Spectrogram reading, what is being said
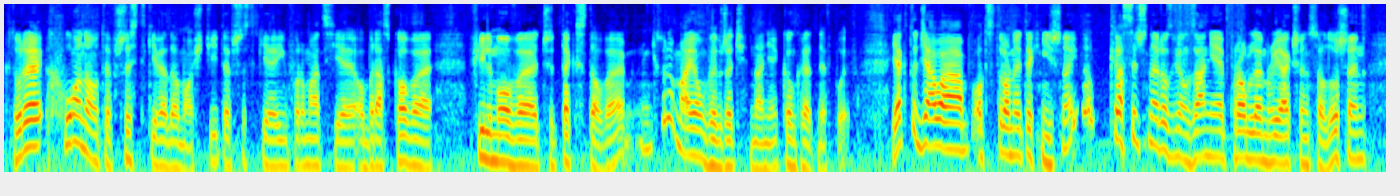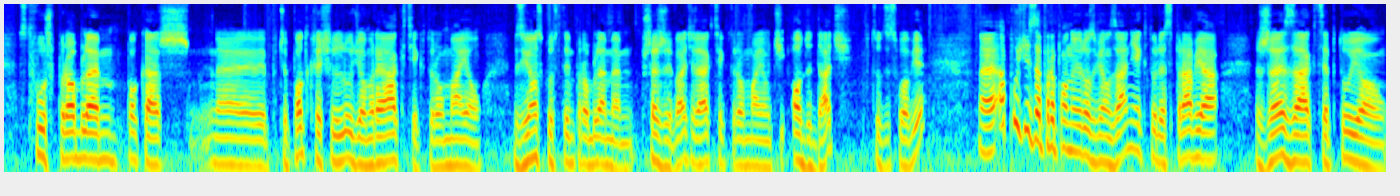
które chłoną te wszystkie wiadomości, te wszystkie informacje obrazkowe, filmowe czy tekstowe, które mają wywrzeć na nie konkretny wpływ. Jak to działa od strony technicznej? No, klasyczne rozwiązanie problem reaction solution. Stwórz problem, pokaż e, czy podkreśl ludziom reakcję, którą mają w związku z tym problemem przeżywać, reakcję, którą mają ci oddać w cudzysłowie E, a później zaproponuj rozwiązanie, które sprawia, że zaakceptują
